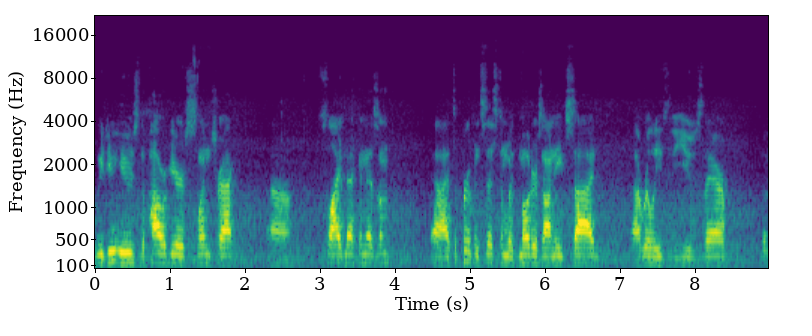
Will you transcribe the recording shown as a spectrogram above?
We do use the Power Gear Slim Track uh, slide mechanism. Uh, it's a proven system with motors on each side, uh, really easy to use there. The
